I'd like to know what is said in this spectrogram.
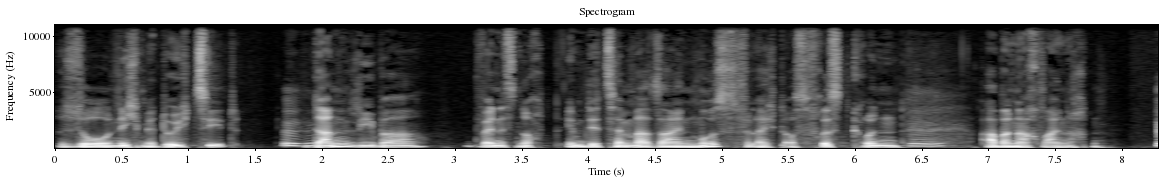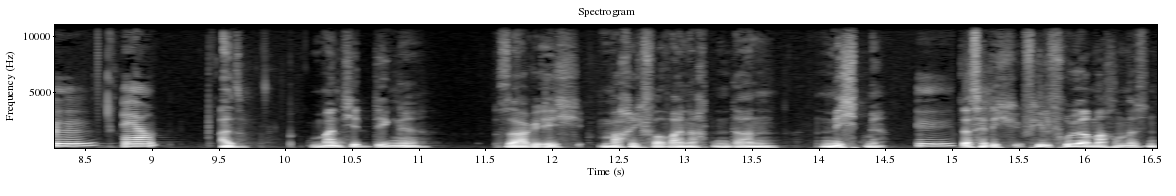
so nicht mehr durchzieht. Dann lieber, wenn es noch im Dezember sein muss, vielleicht aus Fristgründen, aber nach Weihnachten. Mhm. Ja, Also manche Dinge, sage ich, mache ich vor Weihnachten dann nicht mehr. Das hätte ich viel früher machen müssen.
